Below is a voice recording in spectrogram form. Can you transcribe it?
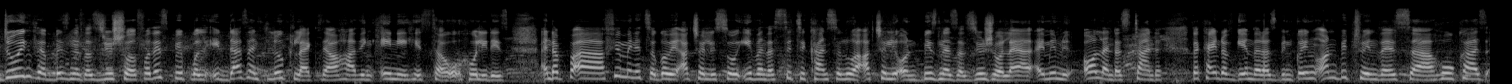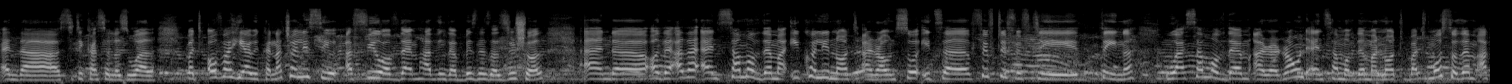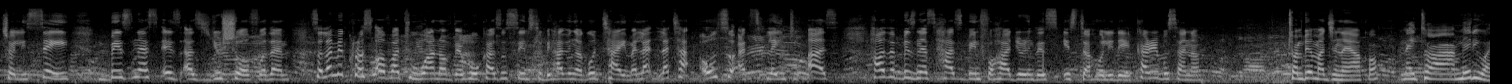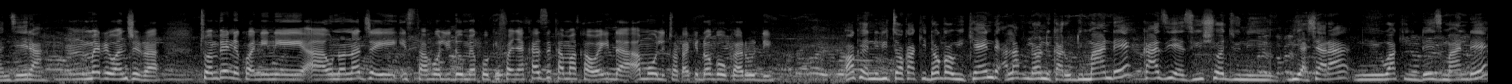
doing their business as usual. For these people, it doesn't look like they are having any Easter holidays. And a, a few minutes ago, we actually saw even the city council who are actually on business as usual. Uh, I mean, we all understand the kind of game that has been going on between these uh, hawkers and the city council as well. But over here, we can actually see a few of them having their business as usual. And uh, on the other end, some of them are equally not around. So it's a 50-50 thing where some of them are around and some of them are not. But most of them actually say business is as usual for them. So let me cross over to one of the hookers who seems to be having a good time. And let, let her also explain to us how the business has been for her during this Easter holiday. Karibu sana. Tuambie majina yako. Naitwa Mary Wanjira. Mm, Mary Wanjira, tuambie ni kwa nini uh, unaonaje Easter holiday umekuwa ukifanya kazi kama kawaida ama ulitoka kidogo ukarudi? Okay, nilitoka kidogo weekend, alafu leo nikarudi Monday. Kazi as usual juu ni biashara, ni working days Monday.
